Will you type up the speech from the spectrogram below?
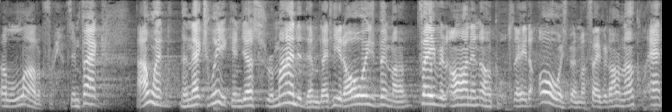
A lot of friends. In fact, I went the next week and just reminded them that he had always been my favorite aunt and uncle. They had always been my favorite aunt and uncle. And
